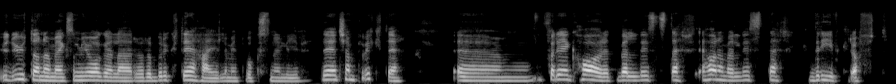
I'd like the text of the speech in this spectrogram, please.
utdanna meg som yogalærer og brukt det hele mitt voksne liv. Det er kjempeviktig. Um, for jeg har, sterk, jeg har, en veldig sterk drivkraft.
